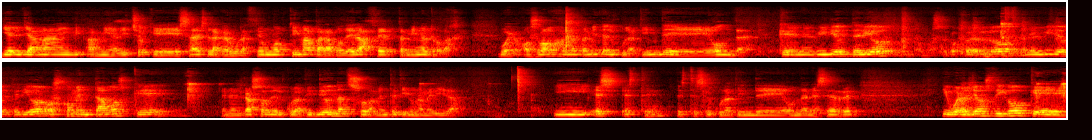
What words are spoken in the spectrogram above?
y él ya me ha, dicho que esa es la carburación óptima para poder hacer también el rodaje. Bueno, os vamos a hablar también del culatín de Honda, que en el vídeo anterior, vamos a cogerlo, en el vídeo anterior os comentamos que en el caso del culatín de Honda solamente tiene una medida. Y es este, este es el culatín de Honda NSR. Y bueno, ya os digo que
